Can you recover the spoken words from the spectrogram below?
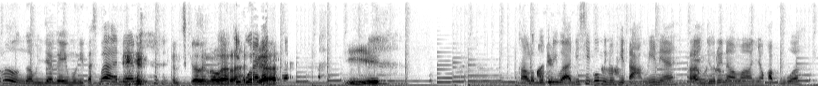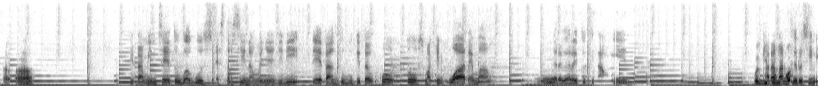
lu nggak menjaga imunitas badan kan sekalian olahraga. hiburan aja Iya. Kalau gue pribadi sih gue minum vitamin ya Ah. dianjurin sama nyokap gue Ah, vitamin C itu bagus ester C namanya jadi daya tahan tubuh kita kok tuh semakin kuat emang Oh, gara-gara itu vitamin bagi karena kan virus ini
